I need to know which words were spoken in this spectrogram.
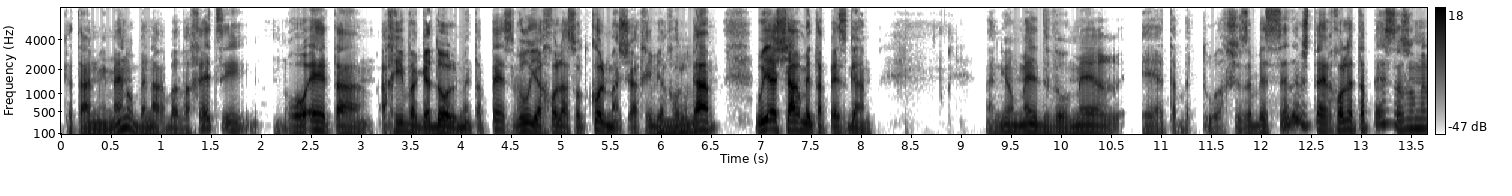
קטן ממנו, בן ארבע וחצי, רואה את אחיו הגדול מטפס, והוא יכול לעשות כל מה שאחיו יכול mm-hmm. גם, והוא ישר מטפס גם. ואני עומד ואומר, אה, אתה בטוח שזה בסדר שאתה יכול לטפס? אז הוא אומר,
